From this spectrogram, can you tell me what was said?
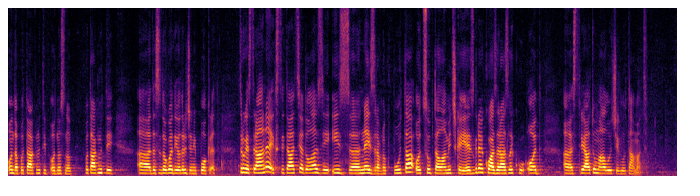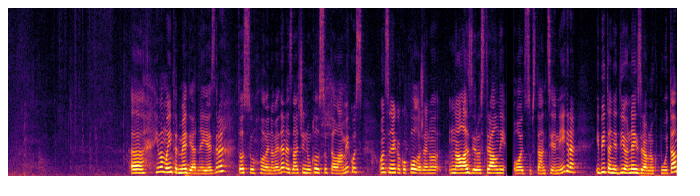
onda potaknuti, odnosno potaknuti eh, da se dogodi određeni pokret. S druge strane, ekscitacija dolazi iz neizravnog puta od subtalamičke jezgre koja za razliku od striatuma luči glutamat. imamo intermedijarne jezgre, to su ove navedene, znači nukleus subtalamicus, on se nekako položajno nalazi rostralnije od substancije nigre i bitan je dio neizravnog puta.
